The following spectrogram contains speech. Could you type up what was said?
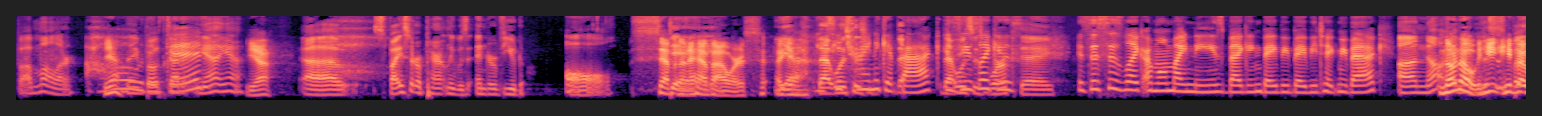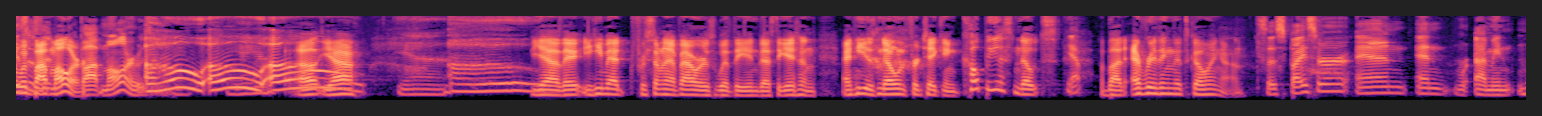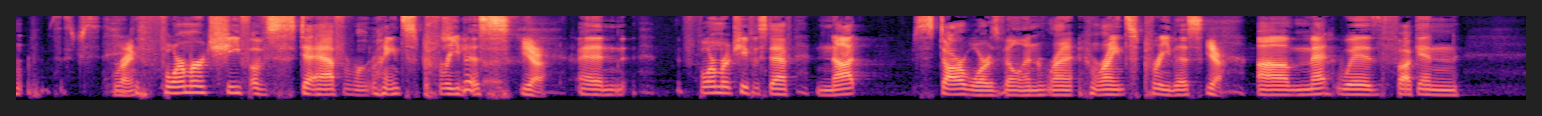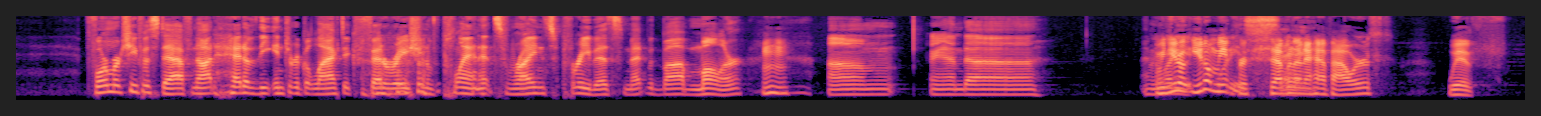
Bob Mueller. Yeah. Oh, they they, both got did. it. Yeah, yeah. yeah, Uh, Spicer apparently was interviewed all. Seven and a half day. hours. Uh, yeah. that Is he was his- trying to get that- back? That Is was he's his like work his- day. Is this his like I'm on my knees begging baby baby take me back? Uh, no, No, I no, mean, he- is- he met with Bob Mueller. Bob Mueller. Oh, oh, oh. Oh yeah. yeah. Oh. Yeah, they, he met for seven and a half hours with the investigation, and he is known for taking copious notes Yep. about everything that's going on. So Spicer and and I mean, Right. former chief of staff Reince Priebus Yeah, and former chief of staff, not Star Wars villain Re- Reince Priebus. yeah, um, met with fucking former chief of staff, not head of the Intergalactic Federation of Planets, Reince Priebus, met with Bob Mueller. Mm-hmm. Um, and uh, I mean, I mean, you do don't you don't meet for you seven and a half hours with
